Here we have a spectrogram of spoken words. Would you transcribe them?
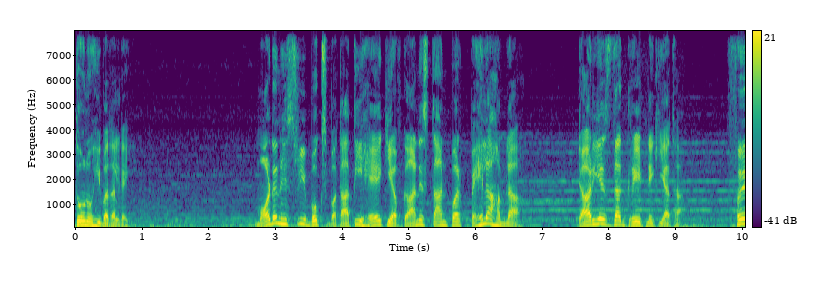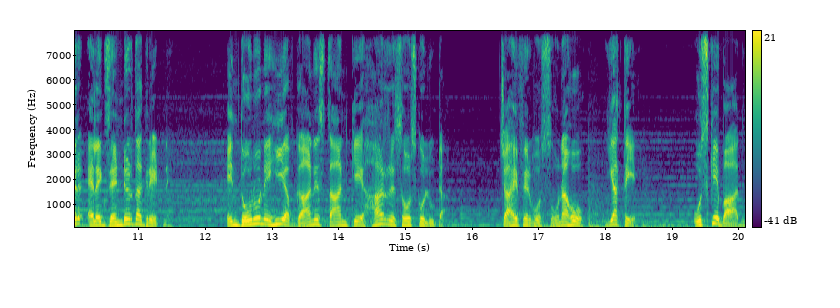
दोनों ही बदल गई। मॉडर्न हिस्ट्री बुक्स बताती है कि अफ़गानिस्तान पर पहला हमला डारियस द ग्रेट ने किया था, फिर एलेक्जेंडर द ग्रेट ने। इन दोनों ने ही अफ़गानिस्तान के हर रिसोर्स को लूटा, चाहे फिर वो सोना हो या तेल। उसके बाद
